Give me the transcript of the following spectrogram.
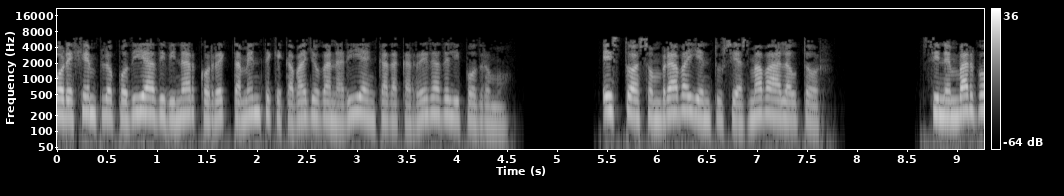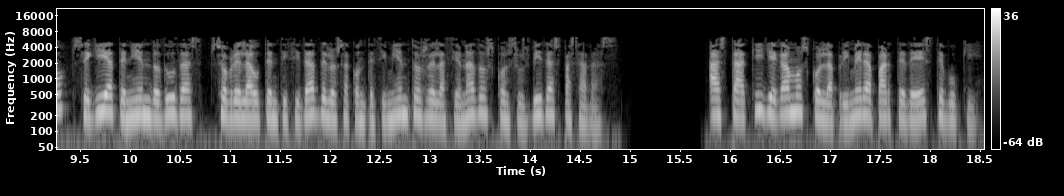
Por ejemplo, podía adivinar correctamente qué caballo ganaría en cada carrera del hipódromo. Esto asombraba y entusiasmaba al autor. Sin embargo, seguía teniendo dudas sobre la autenticidad de los acontecimientos relacionados con sus vidas pasadas. Hasta aquí llegamos con la primera parte de este buki.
